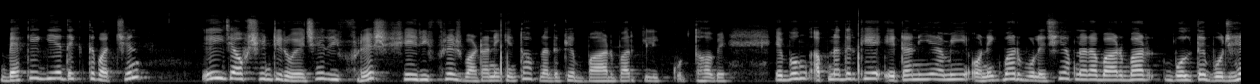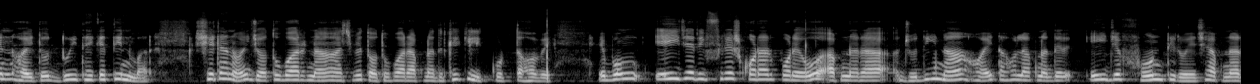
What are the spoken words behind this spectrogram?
ব্যাকে গিয়ে দেখতে পাচ্ছেন, এই যে অপশানটি রয়েছে, রিফ্রেশ, সেই রিফ্রেশ বাটনে কিন্তু আপনাদেরকে বারবার ক্লিক করতে হবে। এবং আপনাদেরকে এটা নিয়ে আমি অনেকবার বলেছি, আপনারা বারবার বলতে বোঝেন হয়তো দুই থেকে তিনবার। সেটা নয়, যতবার না আসবে ততবার আপনাদেরকে ক্লিক করতে হবে। এবং এই যে রিফ্রেশ করার পরেও আপনারা যদি না হয়, তাহলে আপনাদের এই যে ফোনটি রয়েছে আপনার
